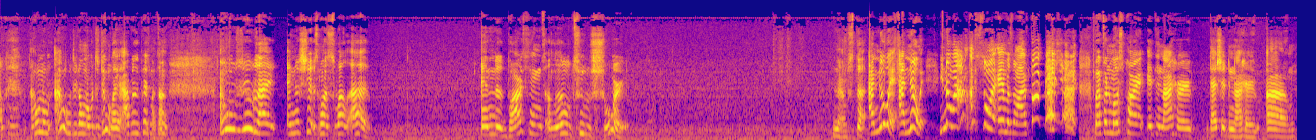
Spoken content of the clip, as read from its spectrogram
okay i don't know i really don't know what to do. Like i really pressed my tongue. I don't know what to do. Like and this shit is gonna swell up. And the bar seems a little too short. No i'm stuck. I knew it. I knew it. You know what? I'm, I'm suing amazon. Fuck that shit. But for the most part it did not hurt. That shit did not hurt. Um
